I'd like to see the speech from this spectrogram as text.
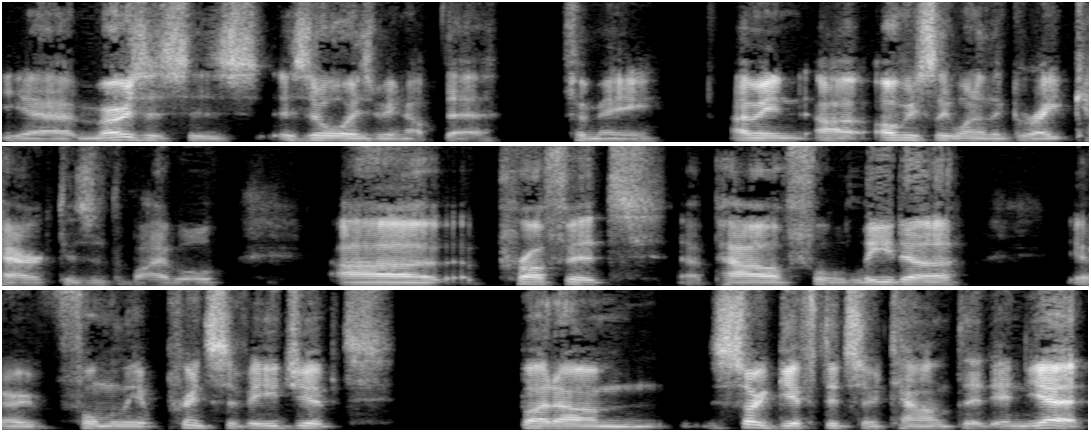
yeah, Moses is has always been up there for me. I mean, uh, obviously one of the great characters of the Bible, uh, prophet, a powerful leader, you know, formerly a prince of Egypt, but um, so gifted, so talented, and yet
